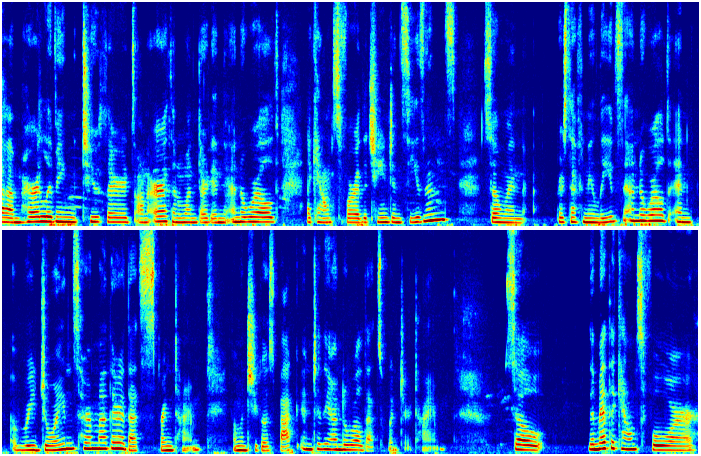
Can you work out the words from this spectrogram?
um, her living two thirds on Earth and one third in the underworld accounts for the change in seasons. So when Persephone leaves the underworld and rejoins her mother, that's springtime. And when she goes back into the underworld, that's wintertime. So the myth accounts for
